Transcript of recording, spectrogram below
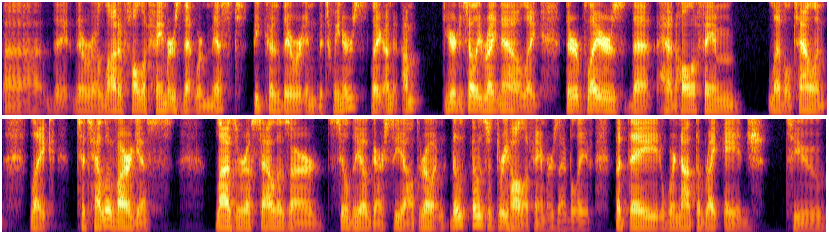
Uh, the, there were a lot of Hall of Famers that were missed because they were in betweeners. Like I'm, I'm here to tell you right now, like there are players that had Hall of Fame level talent, like Tetelo Vargas Lazaro Salazar, Silvio Garcia. I'll throw it. Those those are three Hall of Famers, I believe, but they were not the right age to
